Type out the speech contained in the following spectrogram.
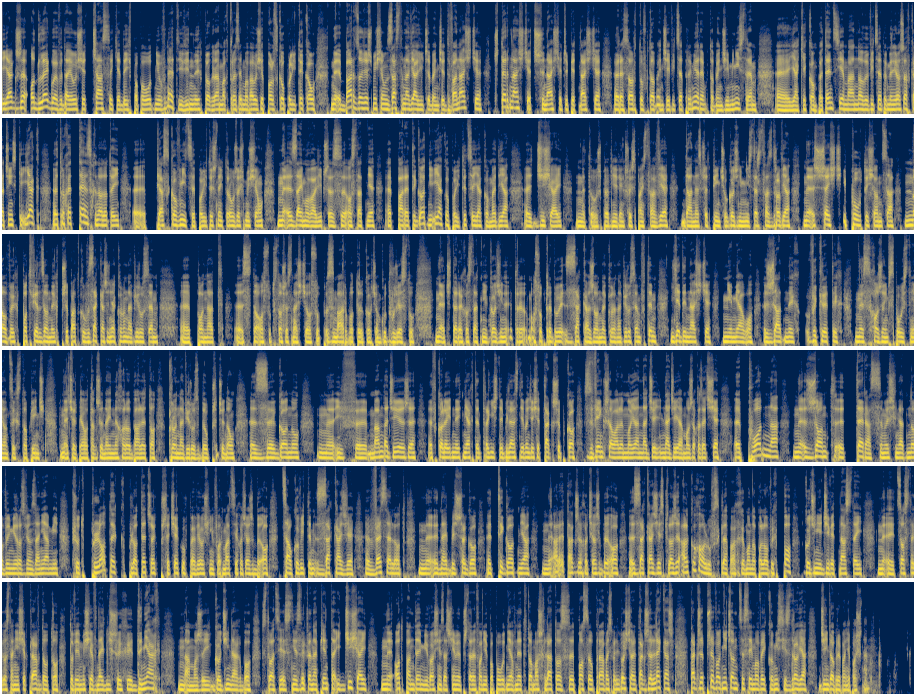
jakże odległe wydają się czasy, kiedy w popołudniu i w innych programach, które zajmowały się polską polityką, bardzo żeśmy się zastanawiali, czy będzie 12, 14, 13 czy 15 resortów, kto będzie wicepremierem, kto będzie ministrem, e, jakie kompetencje ma nowy wicepremier Jarosław Kaczyński, jak e, trochę tęskno do tej e, piaskownicy politycznej, którą żeśmy się zajmowali przez ostatnie parę tygodni i jako politycy, i jako media e, to już pewnie większość z Państwa wie, dane sprzed pięciu godzin Ministerstwa Zdrowia, 6,5 tysiąca nowych potwierdzonych przypadków zakażenia koronawirusem. E, ponad 100 osób, 116 osób zmarło tylko w ciągu 24 ostatnich godzin. Osób, które były zakażone koronawirusem, w tym 11 nie miało żadnych wykrytych schorzeń współistniejących. 105 cierpiało także na inne choroby, ale to koronawirus był przyczyną zgonu i w, mam nadzieję, że w kolejnych dniach ten tragiczny bilans nie będzie się tak szybko zwiększał, ale moja nadzieja, nadzieja może okazać się płonna. Rząd teraz myśli nad nowymi rozwiązaniami. Wśród plotek, ploteczek, przecieków pojawiały się informacje chociażby o całkowitym zakazie wesel od najbliższego tygodnia, ale także chociażby o zakazie sprzedaży alkoholu w sklepach monopolowych po godzinie 19. Co z tego stanie się prawdą, to dowiemy się w najbliższych dniach, a może i godzinach, bo sytuacja jest niezwykle napięta i dzisiaj od pandemii właśnie zaczniemy przy telefonie popołudnia wnet Tomasz Latos, poseł Prawa i Sprawiedliwości, ale także lekarz, także przewodniczący Sejmowej Komisji Zdrowia. Dzień dobry, panie pośle.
